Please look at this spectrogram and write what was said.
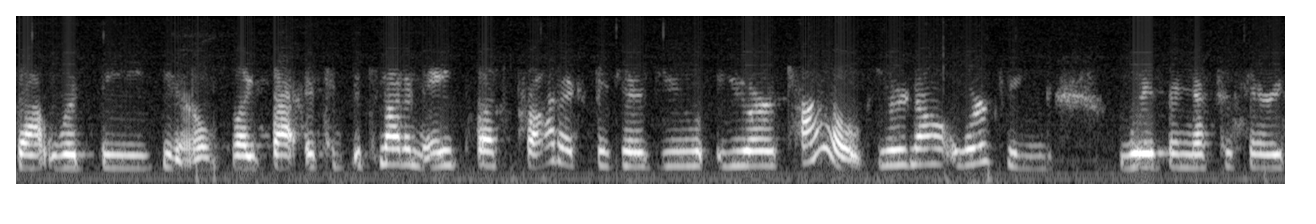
that would be you know like that. It's it's not an A plus product because you you're a child. You're not working with the necessary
